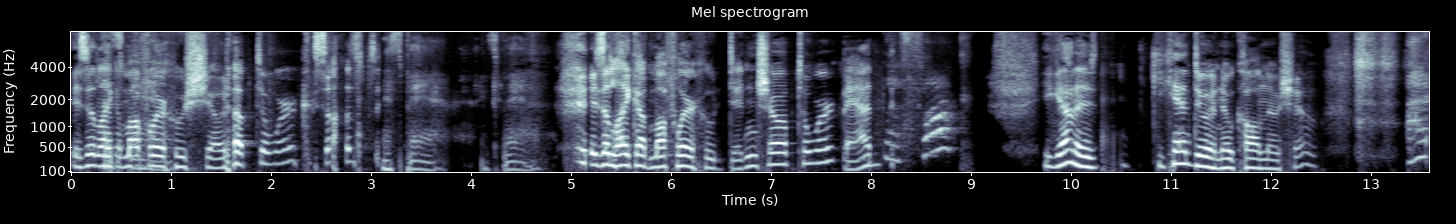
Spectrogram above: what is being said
Is it like That's a muffler bad. who showed up to work? Exhausting. It's bad. It's bad. Is it like a muffler who didn't show up to work? Bad. The fuck? You gotta. You can't do a no call, no show. I.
